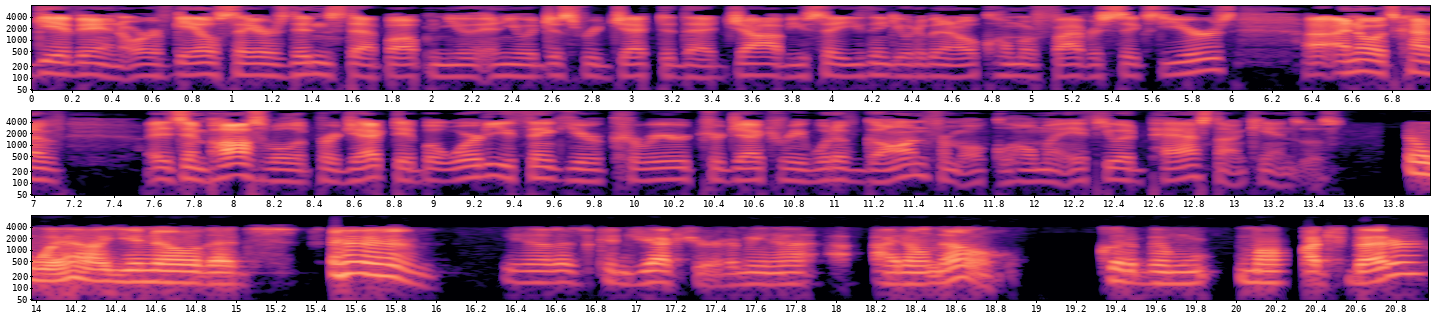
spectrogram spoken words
give in, or if Gale Sayers didn't step up and you and you had just rejected that job? You say you think you would have been in Oklahoma for five or six years. I know it's kind of it's impossible to project it, but where do you think your career trajectory would have gone from Oklahoma if you had passed on Kansas? Well, you know that's you know that's conjecture. I mean, I I don't know. Could have been much better.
